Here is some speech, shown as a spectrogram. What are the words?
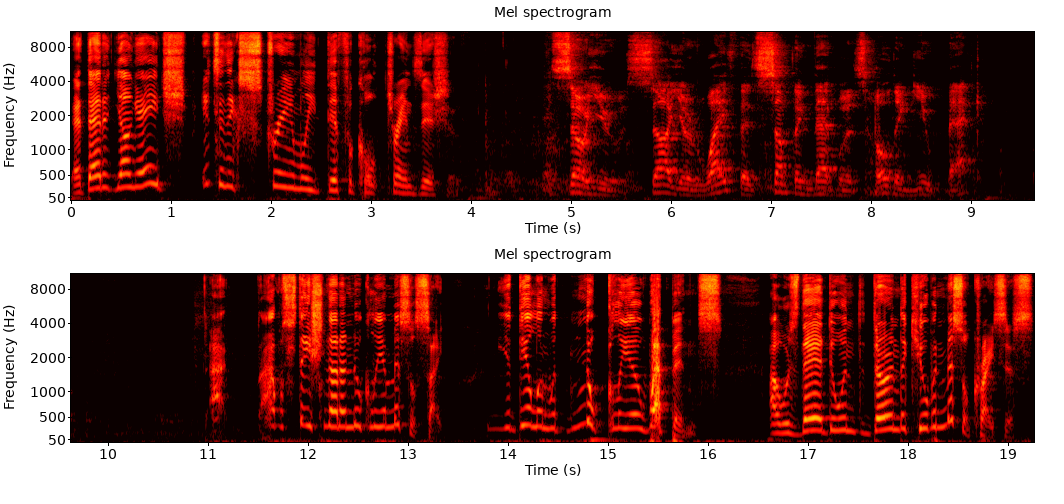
At that young age, it's an extremely difficult transition. So you saw your wife as something that was holding you back? I, I was stationed at a nuclear missile site. You're dealing with nuclear weapons. I was there doing during the Cuban Missile Crisis.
